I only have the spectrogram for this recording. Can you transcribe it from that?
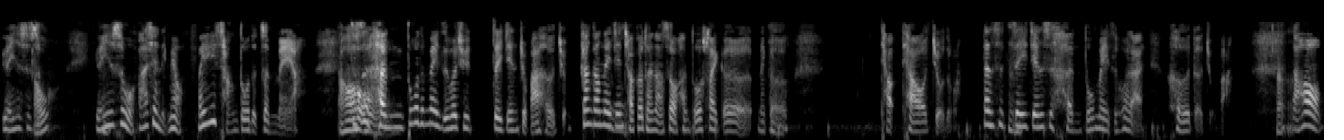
原因是什么？哦、原因是我发现里面有非常多的正妹啊，然后就是很多的妹子会去。这间酒吧喝酒，刚刚那间乔克团长是有很多帅哥那个调调酒的嘛，但是这一间是很多妹子会来喝的酒吧。嗯，然后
